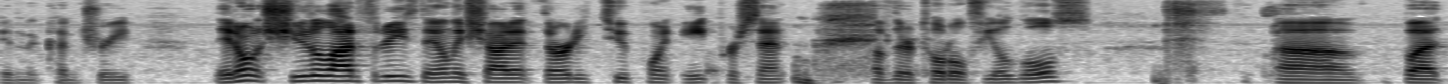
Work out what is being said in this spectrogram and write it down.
in the country. They don't shoot a lot of threes. They only shot at 32.8% of their total field goals, uh, but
